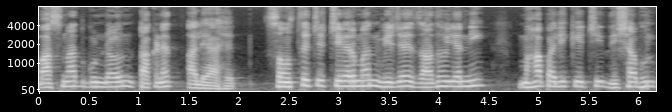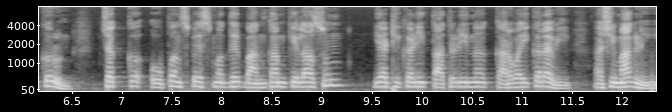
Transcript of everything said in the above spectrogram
बासनात गुंडाळून टाकण्यात आले आहेत. संस्थेचे चेअरमन विजय जाधव यांनी महापालिकेची दिशाभूल करून चक्क ओपन स्पेसमध्ये बांधकाम केलं असून या ठिकाणी तातडीनं कारवाई करावी अशी मागणी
